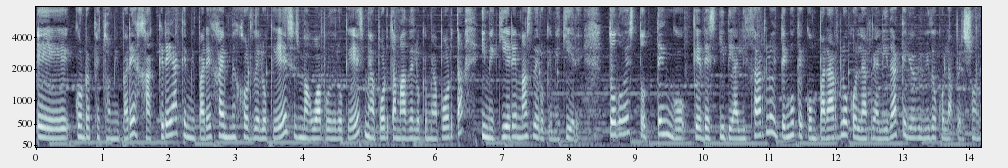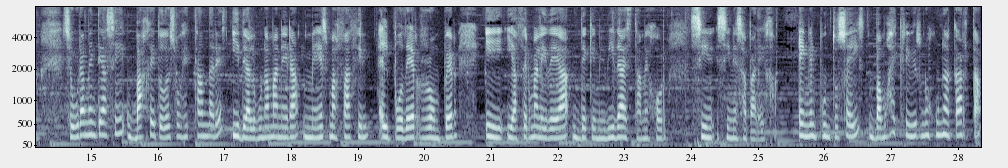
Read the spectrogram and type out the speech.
eh, con respecto a mi pareja. Crea que mi pareja es mejor de lo que es, es más guapo de lo que es, me aporta más de lo que me aporta y me quiere más de lo que me quiere. Todo esto tengo que desidealizarlo y tengo que compararlo con la realidad que yo he vivido con la persona. Seguramente así baje todos esos estándares y de alguna manera me es más fácil el poder romper y, hacerme la idea de que mi vida está mejor sin, sin esa pareja. En el punto 6 vamos a escribirnos una carta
